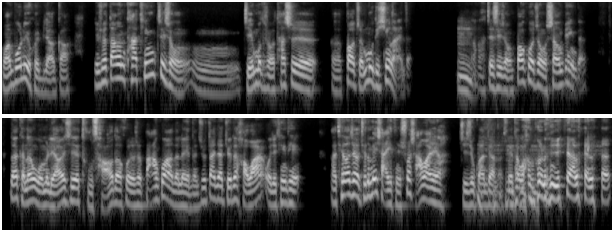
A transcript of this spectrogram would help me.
完播率会比较高。也就是说，当他听这种嗯节目的时候，他是呃抱着目的性来的，嗯啊，这是一种，包括这种伤病的。那可能我们聊一些吐槽的，或者是八卦的类的，就大家觉得好玩，我就听听啊。听到这个觉得没啥意思，你说啥玩意啊，直接就关掉了，所以它完播率就下来了。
